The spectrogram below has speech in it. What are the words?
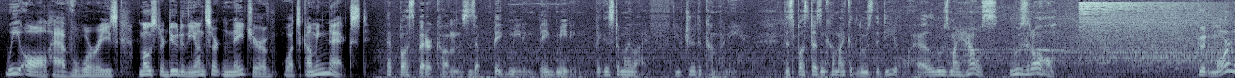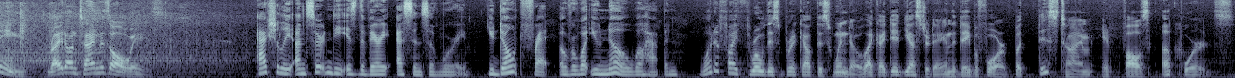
We all have worries. Most are due to the uncertain nature of what's coming next. That bus better come. This is a big meeting, big meeting, biggest of my life. Future of the company. This bus doesn't come, I could lose the deal. I'll lose my house, lose it all. Good morning. Right on time as always. Actually, uncertainty is the very essence of worry. You don't fret over what you know will happen. What if I throw this brick out this window like I did yesterday and the day before, but this time it falls upwards?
